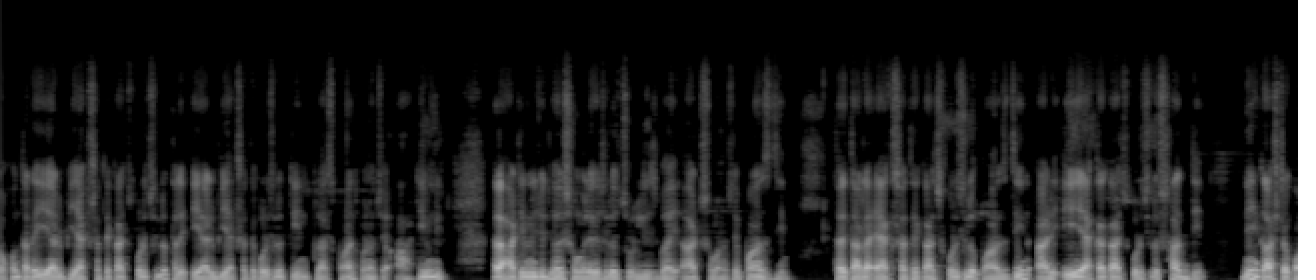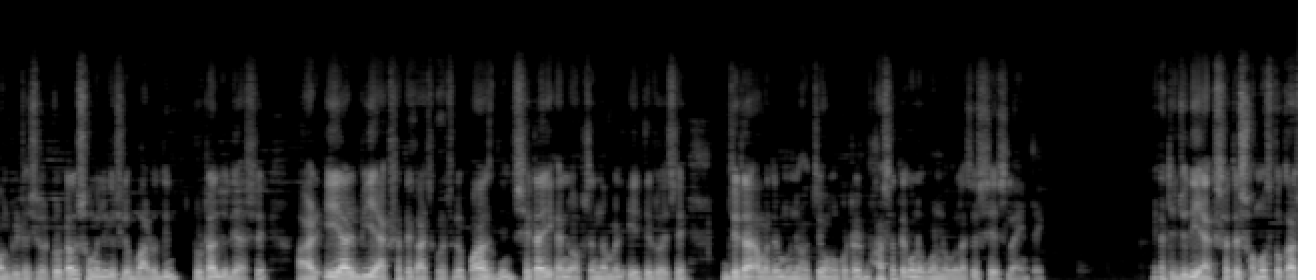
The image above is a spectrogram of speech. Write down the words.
তখন তারা এ আর বি একসাথে কাজ করেছিল, তাহলে এ আর বি একসাথে করেছিল তিন প্লাস পাঁচ মানে হচ্ছে আট ইউনিট তাহলে আট ইউনিট যদি হয়, সময় লেগেছিল চল্লিশ বাই আট, সমান হচ্ছে পাঁচ দিন। তাই তারা একসাথে কাজ করেছিল পাঁচ দিন, আর এ একা কাজ করেছিল সাত দিন। নিয়ে কাজটা কমপ্লিট হয়েছিল। টোটাল সময় লেগেছিল বারো দিন টোটাল যদি আসে, আর এ আর বি একসাথে কাজ করেছিল পাঁচ দিন, সেটাই এখানে অপশান নাম্বার এতে রয়েছে, যেটা আমাদের মনে হচ্ছে অঙ্কটার ভাষাতে কোনো গণ্ডগোল আছে, শেষ লাইনটাই ঠিক আছে? যদি একসাথে সমস্ত কাজ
